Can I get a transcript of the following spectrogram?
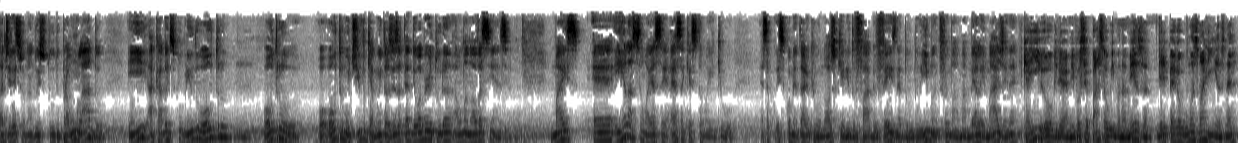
tá direcionando o estudo para um lado e acaba descobrindo outro, outro, o- outro motivo que muitas vezes até deu abertura a uma nova ciência. Mas é, em relação a essa, essa questão aí que o, essa, esse comentário que o nosso querido Fábio fez, né, do, do imã, que foi uma, uma bela imagem, né? Que aí, ô Guilherme, você passa o imã na mesa e ele pega algumas malhinhas, né?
